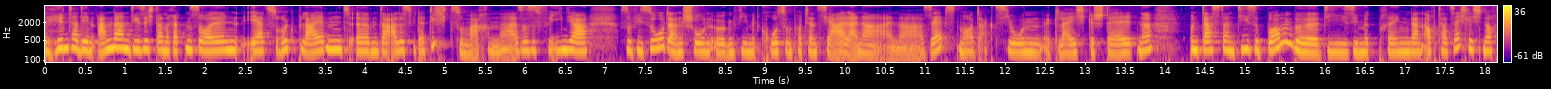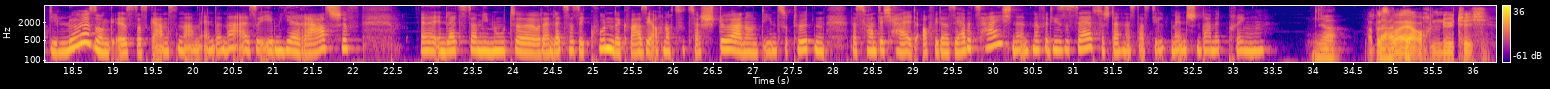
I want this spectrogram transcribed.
hinter den anderen, die sich dann retten sollen, eher zurückbleibend, ähm, da alles wieder dicht zu machen. Ne? Also es ist für ihn ja sowieso dann schon irgendwie mit großem Potenzial einer, einer Selbstmordaktion gleichgestellt. Ne? Und dass dann diese Bombe, die sie mitbringen, dann auch tatsächlich noch die Lösung ist des Ganzen am Ende. Ne? Also eben hier Rasschiff äh, in letzter Minute oder in letzter Sekunde quasi auch noch zu zerstören und ihn zu töten, das fand ich halt auch wieder sehr bezeichnend ne, für dieses Selbstverständnis, das die Menschen damit bringen. Ja. Aber es war ja auch nötig.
